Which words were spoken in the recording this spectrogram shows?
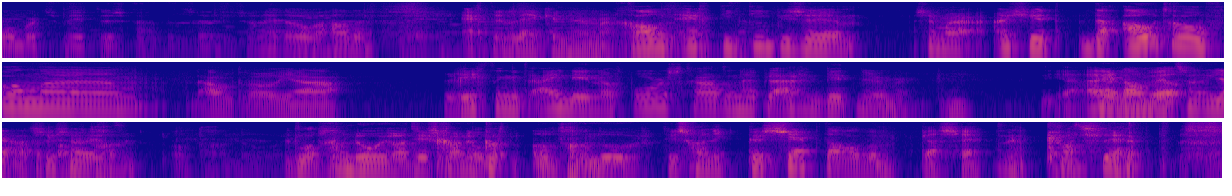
Robert Smith, dus waar we het zo net over hadden. Echt een lekker nummer. Gewoon echt die typische, zeg maar, als je het, de outro van, ehm, de outro, ja, richting het einde in naar Forest gaat, dan heb je eigenlijk dit nummer. Ja, Maar dan wel. met zo'n, ja, zo Het zou je loopt het, gewoon- loopt gewoon door. het loopt gewoon door, joh. Het is gewoon een, Loopt- loopt gewoon door. het is gewoon een conceptalbum. Cassette. Een concept.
